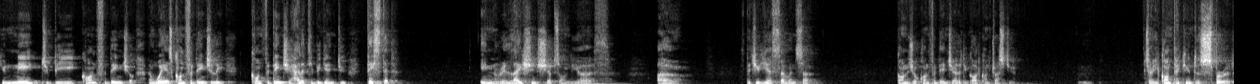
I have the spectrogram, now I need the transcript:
you need to be confidential. And where is confidentially confidentiality begin to test it in relationships on the earth. Oh, did you hear so and so? Gone is your confidentiality. God can't trust you. So he can't take you into the spirit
